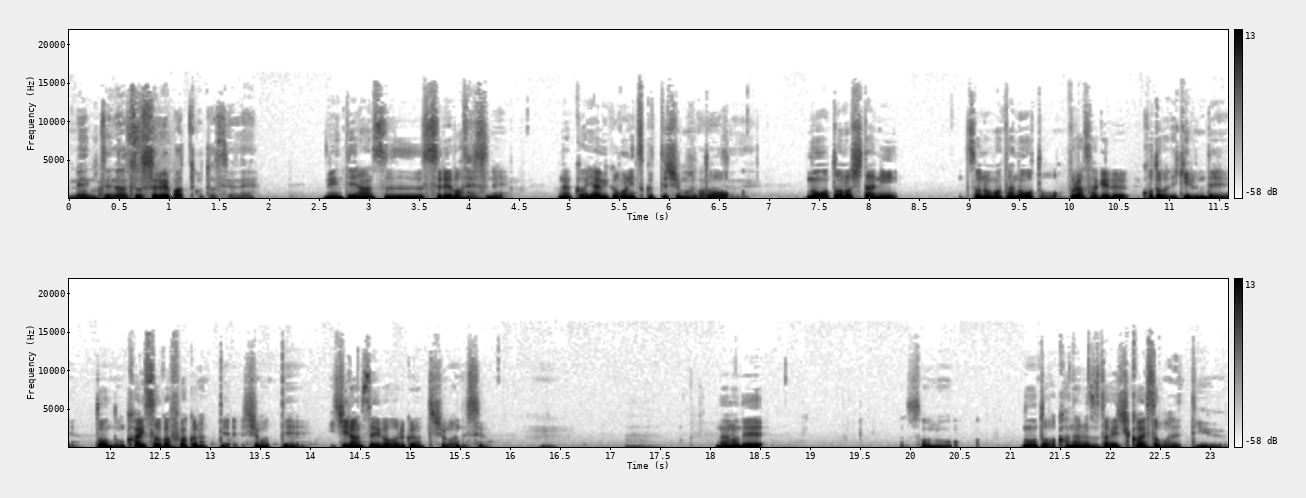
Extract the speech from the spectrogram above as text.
うん。メンテナンスすればってことですよね。メンテナンスすればですね、なんか闇雲に作ってしまうと、ですよね。ノートの下に、そのまたノートをぶら下げることができるんで、どんどん階層が深くなってしまって、一覧性が悪くなってしまうんですよ。なので、その、ノートは必ず第一階層までっていう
